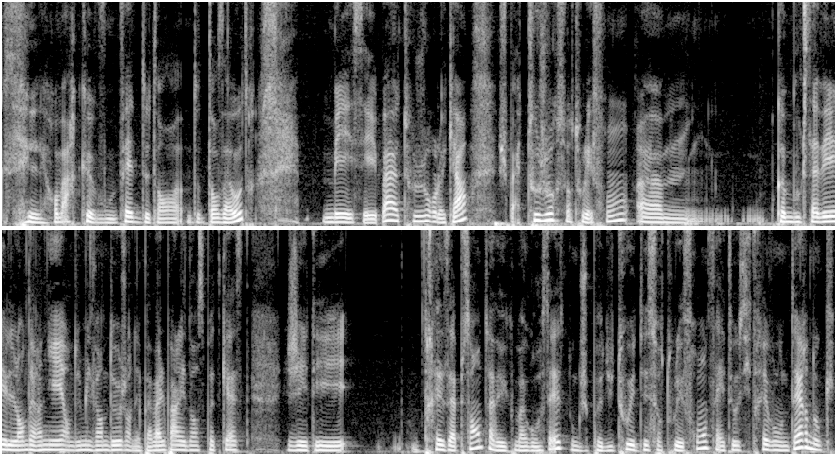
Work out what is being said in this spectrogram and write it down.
les remarques que vous me faites de temps, à autre. Mais c'est pas toujours le cas. Je suis pas toujours sur tous les fronts. Euh, comme vous le savez, l'an dernier, en 2022, j'en ai pas mal parlé dans ce podcast, j'ai été très absente avec ma grossesse, donc je n'ai pas du tout été sur tous les fronts. Ça a été aussi très volontaire. Donc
